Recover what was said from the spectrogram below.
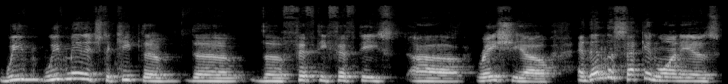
we've we've managed to keep the the the 50-50 uh, ratio, and then the second one is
